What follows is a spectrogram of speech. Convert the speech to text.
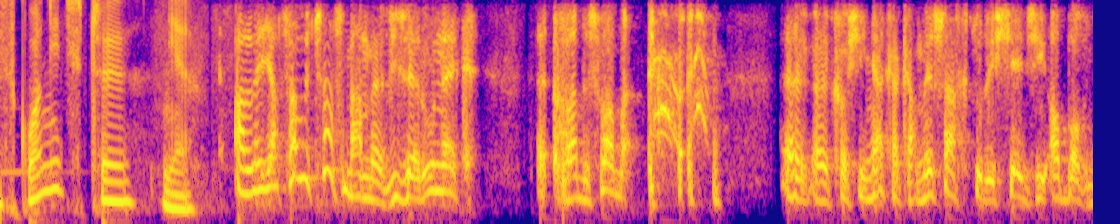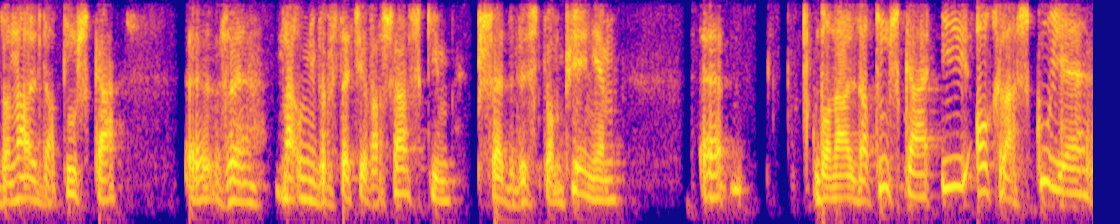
skłonić, czy nie? Ale ja cały czas mam wizerunek Władysława Kosiniaka-Kamysza, który siedzi obok Donalda Tuska w, na Uniwersytecie Warszawskim przed wystąpieniem Donalda Tuska i oklaskuje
